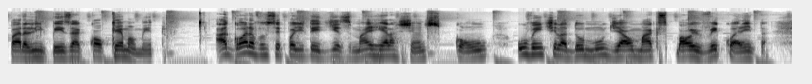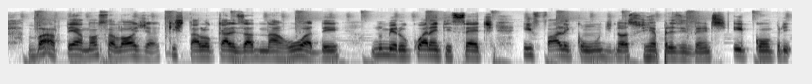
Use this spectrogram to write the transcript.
para limpeza a qualquer momento. Agora você pode ter dias mais relaxantes com o ventilador mundial Max Power V40. Vá até a nossa loja que está localizada na Rua D, número 47 e fale com um de nossos representantes e compre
